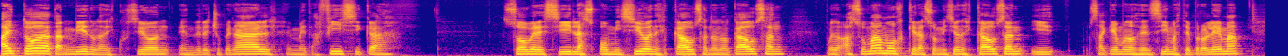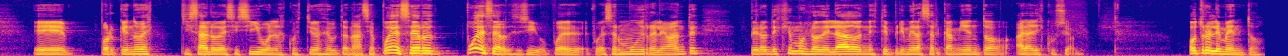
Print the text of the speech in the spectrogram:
Hay toda también una discusión en derecho penal, en metafísica, sobre si las omisiones causan o no causan. Bueno, asumamos que las omisiones causan y saquémonos de encima este problema, eh, porque no es quizá lo decisivo en las cuestiones de eutanasia. Puede ser, puede ser decisivo, puede, puede ser muy relevante, pero dejémoslo de lado en este primer acercamiento a la discusión. Otro elemento,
